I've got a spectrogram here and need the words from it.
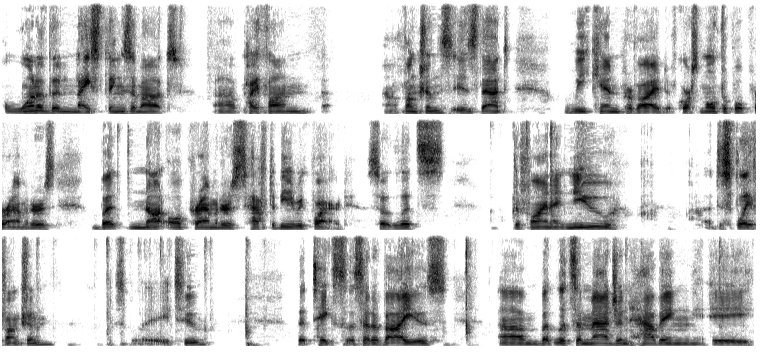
one of the nice things about uh, Python uh, functions is that we can provide, of course, multiple parameters, but not all parameters have to be required. So let's define a new uh, display function, display2, that takes a set of values. Um, but let's imagine having a,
